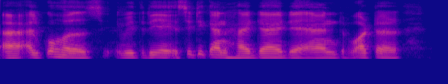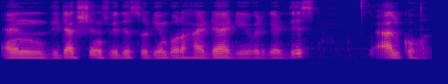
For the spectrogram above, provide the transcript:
uh, alcohols with acetic anhydride and water and reductions with the sodium borohydride you will get this alcohol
